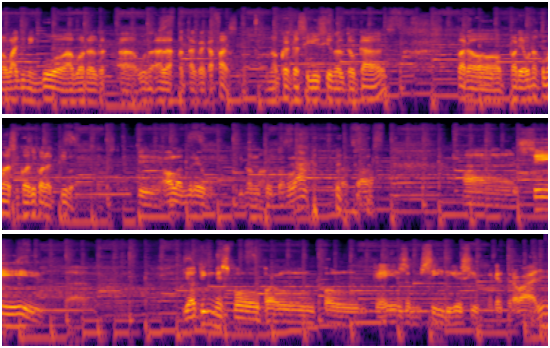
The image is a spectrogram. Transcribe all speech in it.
no vagi ningú a veure a a l'espectacle que fas. No crec que sigui així en el teu cas, però, però hi ha una, com una psicosi col·lectiva. Sí, hola Andreu, primer de tot parlar. Uh, sí, uh, jo tinc més por pel, pel que és en si, diguéssim, aquest treball,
